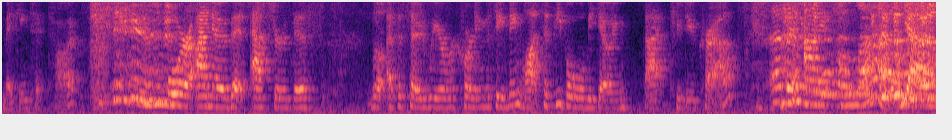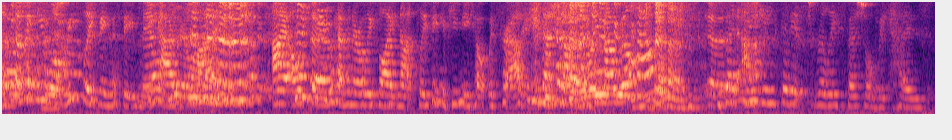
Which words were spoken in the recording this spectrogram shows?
making tiktoks. Or i know that after this little episode we are recording this evening lots of people will be going back to do crafts. But i love yeah. Some of you won't be sleeping this evening i realize. I also have an early flight, not sleeping if you need help with crafts. That's not really my wheelhouse. But I think that it's really special because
